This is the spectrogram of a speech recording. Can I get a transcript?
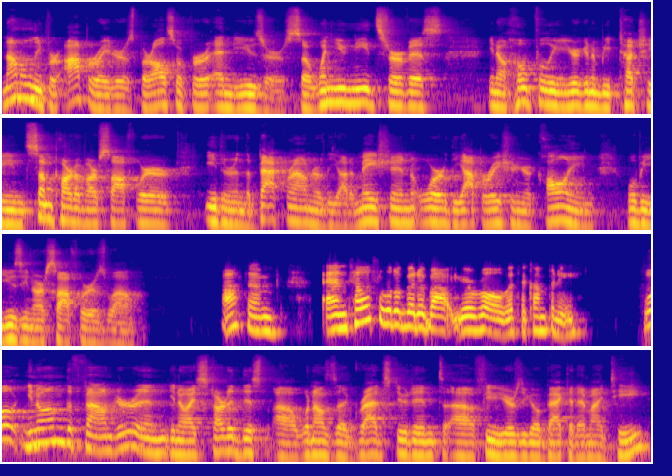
not only for operators but also for end users. So when you need service, you know, hopefully you're going to be touching some part of our software, either in the background or the automation or the operation you're calling will be using our software as well. Awesome. And tell us a little bit about your role with the company. Well, you know, I'm the founder, and you know, I started this uh, when I was a grad student uh, a few years ago back at MIT,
